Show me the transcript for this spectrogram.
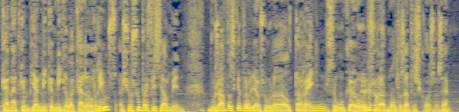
que ha anat canviant mica en mica la cara als rius, això superficialment. Vosaltres que treballeu sobre el terreny segur que heu observat moltes altres coses, eh?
